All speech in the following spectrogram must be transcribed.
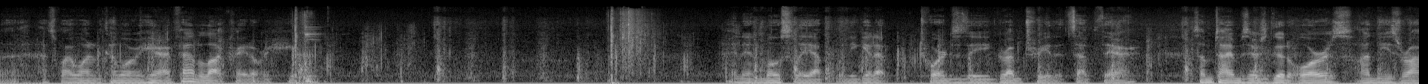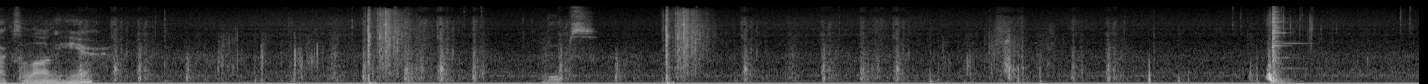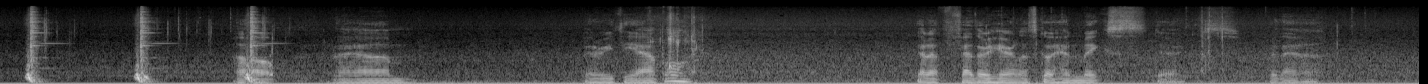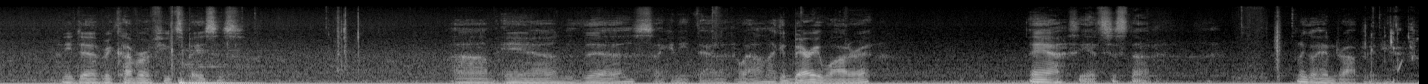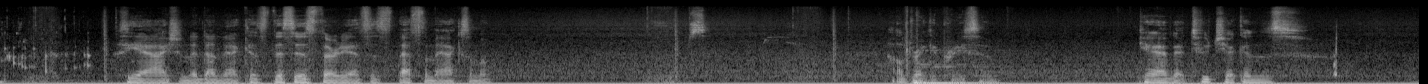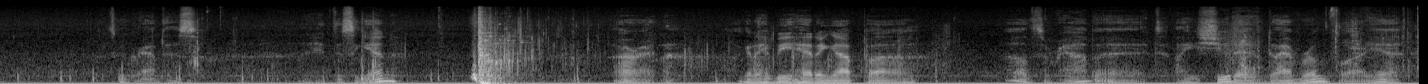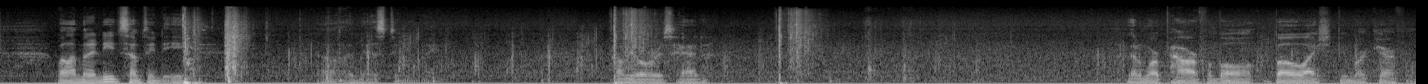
Uh, that's why I wanted to come over here. I found a lock crate over here. and then mostly up when you get up towards the grub tree that's up there. Sometimes there's good ores on these rocks along here. Oops. Uh-oh. Um, better eat the apple. Got a here. Let's go ahead and make sticks for that. I need to recover a few spaces. Um, and this, I can eat that. Well, I could berry water it. Yeah, see, it's just not. I'm gonna go ahead and drop it in here. See, yeah, I shouldn't have done that because this is 30. That's that's the maximum. Oops. I'll drink it pretty soon. Okay, I've got two chickens. Let's go grab this. Hit this again. Alright. I'm going to be heading up... Uh, oh, it's a rabbit. I shoot it, do I have room for it? Yeah. Well, I'm going to need something to eat. Oh, I missed anyway. Probably over his head. Got a more powerful bow. bow. I should be more careful.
